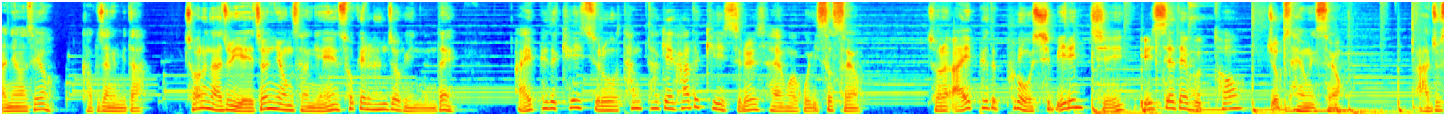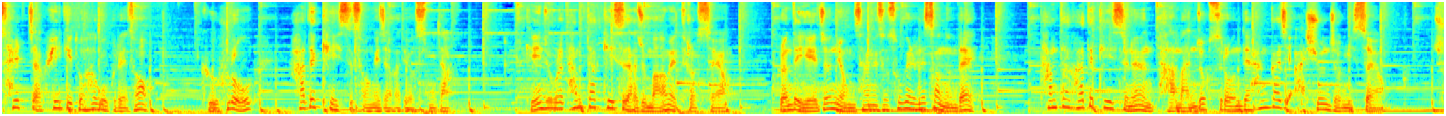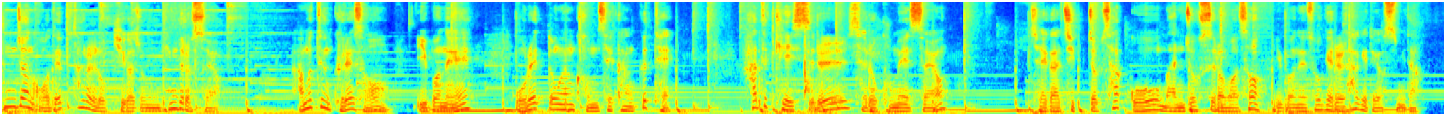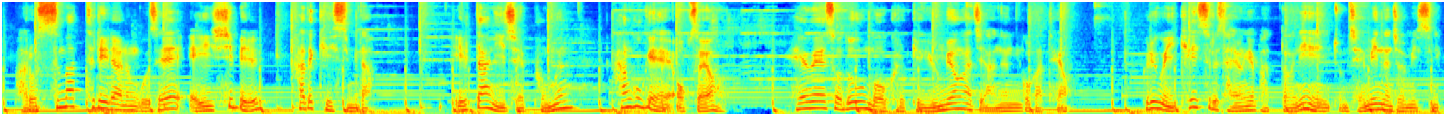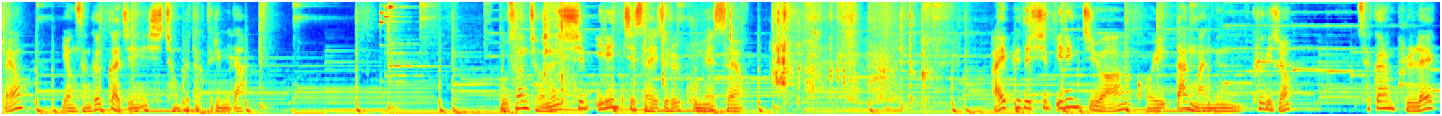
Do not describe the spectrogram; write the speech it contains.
안녕하세요. 가부장입니다. 저는 아주 예전 영상에 소개를 한 적이 있는데 아이패드 케이스로 탐탁의 하드 케이스를 사용하고 있었어요. 저는 아이패드 프로 11인치 1세대부터 쭉 사용했어요. 아주 살짝 휘기도 하고 그래서 그 후로 하드 케이스 성애자가 되었습니다. 개인적으로 탐탁 케이스 아주 마음에 들었어요. 그런데 예전 영상에서 소개를 했었는데 탐탁 하드 케이스는 다 만족스러운데 한 가지 아쉬운 점이 있어요. 충전 어댑터를 넣기가 좀 힘들었어요. 아무튼 그래서 이번에 오랫동안 검색한 끝에 하드 케이스를 새로 구매했어요. 제가 직접 샀고 만족스러워서 이번에 소개를 하게 되었습니다. 바로 스마트리라는 곳의 A11 하드 케이스입니다. 일단 이 제품은 한국에 없어요. 해외에서도 뭐 그렇게 유명하지 않은 것 같아요. 그리고 이 케이스를 사용해 봤더니 좀 재미있는 점이 있으니까요. 영상 끝까지 시청 부탁드립니다. 우선 저는 11인치 사이즈를 구매했어요. 아이패드 11인치와 거의 딱 맞는 크기죠. 색깔은 블랙,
